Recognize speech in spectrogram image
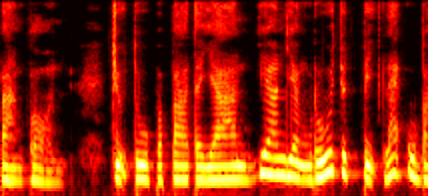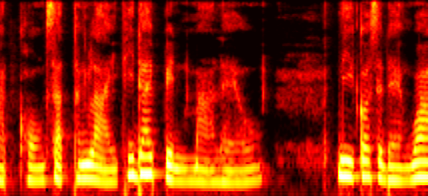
ปางก่อน จุตูปปาตยานญาณอย่างรู้จุติและอุบัติของสัตว์ทั้งหลายที่ได้เป็นมาแล้ว นี่ก็แสดงว่า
